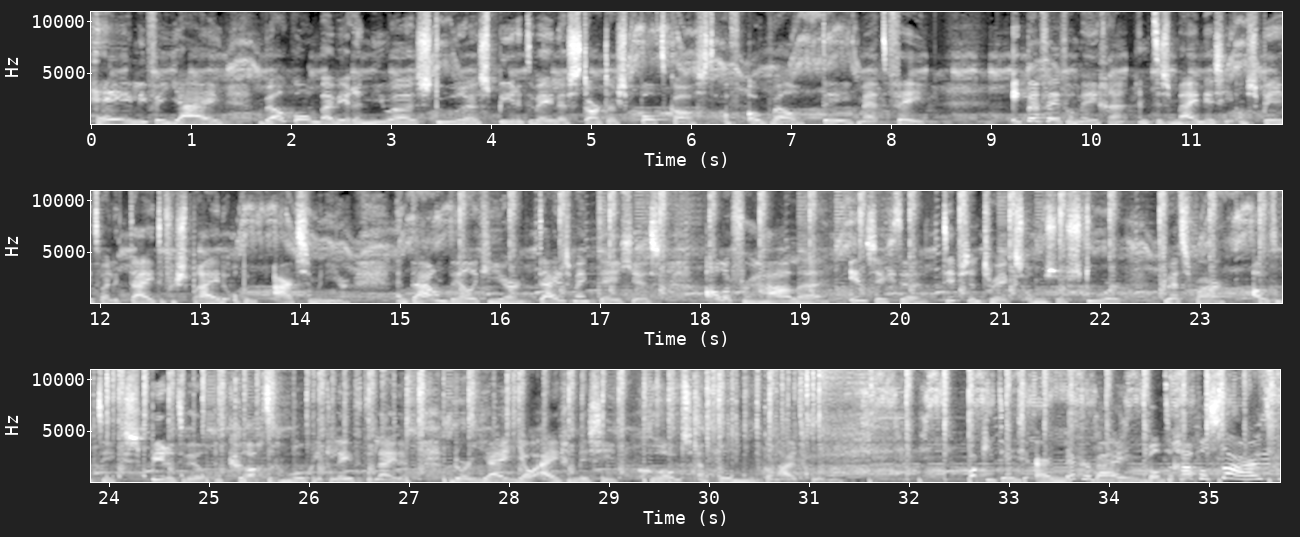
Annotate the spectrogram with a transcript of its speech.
Hey lieve jij, welkom bij weer een nieuwe stoere spirituele starters podcast of ook wel thee met V. Ik ben V van Megen en het is mijn missie om spiritualiteit te verspreiden op een aardse manier. En daarom deel ik hier tijdens mijn theetjes alle verhalen, inzichten, tips en tricks om zo stoer, kwetsbaar, authentiek, spiritueel en krachtig mogelijk leven te leiden. Door jij jouw eigen missie groots en vol moed kan uitvoeren. Pak je deze er lekker bij, want we gaan van start!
